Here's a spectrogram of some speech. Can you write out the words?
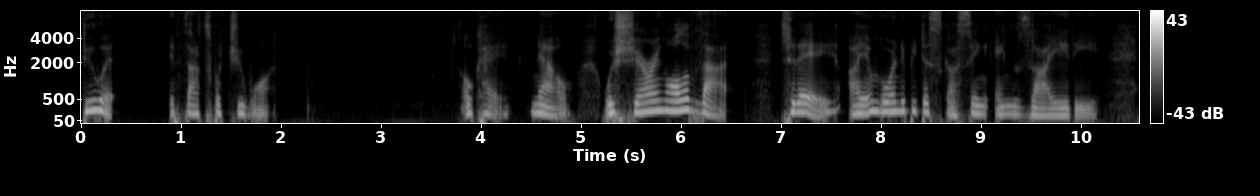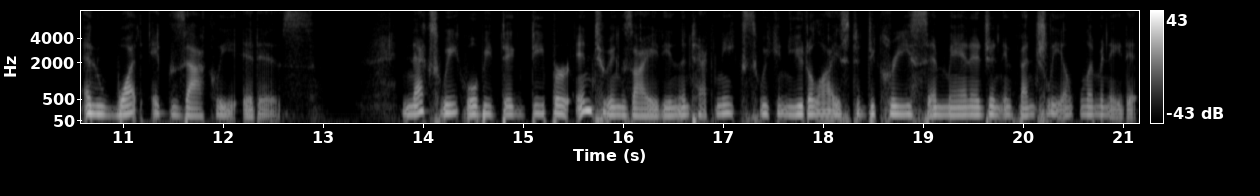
do it if that's what you want. Okay, now, with sharing all of that, today I am going to be discussing anxiety and what exactly it is. Next week, we'll be dig deeper into anxiety and the techniques we can utilize to decrease and manage and eventually eliminate it.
